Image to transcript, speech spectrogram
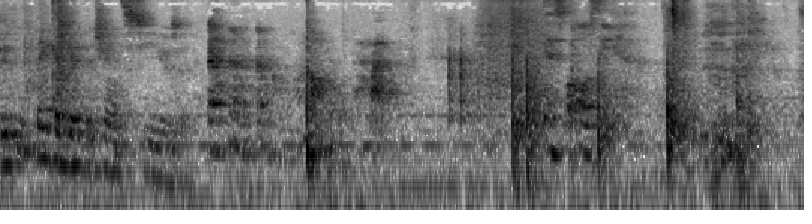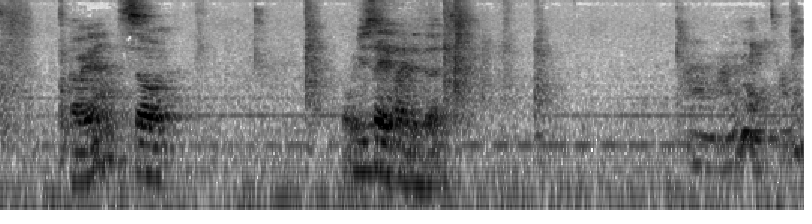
didn't think I'd get the chance to use it. wow, that is ballsy. Oh yeah? So, what would you say if I did this? Um, I don't know. You tell me.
